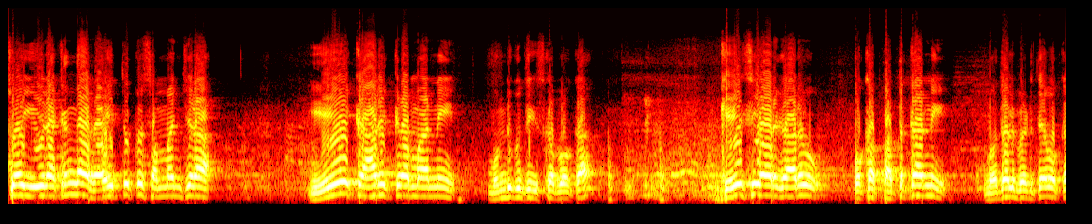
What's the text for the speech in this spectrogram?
సో ఈ రకంగా రైతుకు సంబంధించిన ఏ కార్యక్రమాన్ని ముందుకు తీసుకుపోక కేసీఆర్ గారు ఒక పథకాన్ని మొదలు పెడితే ఒక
